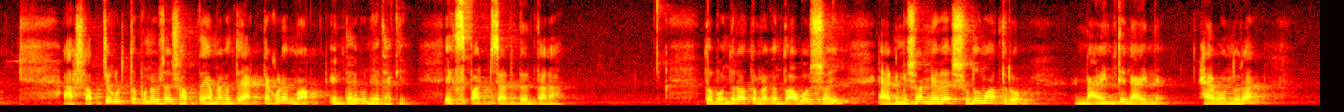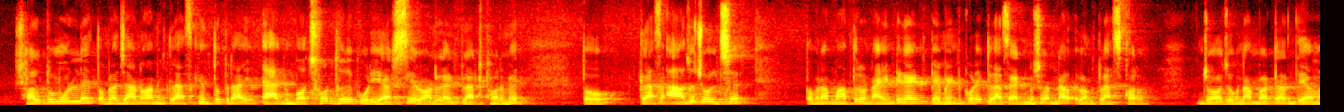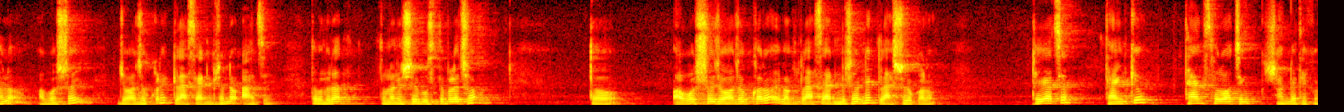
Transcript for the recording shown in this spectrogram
আর সবচেয়ে গুরুত্বপূর্ণ বিষয়, সপ্তাহে আমরা কিন্তু একটা করে মক ইন্টারভিউ নিয়ে থাকি এক্সপার্ট টিচারদের দ্বারা। তো বন্ধুরা, তোমরা কিন্তু অবশ্যই অ্যাডমিশন নেবে শুধুমাত্র নাইনটি নাইনে হ্যাঁ বন্ধুরা, স্বল্প মূল্যে তোমরা জানো আমি ক্লাস কিন্তু প্রায় এক বছর ধরে করিয়ে আসছি অনলাইন প্ল্যাটফর্মে তো ক্লাস আজও চলছে। তোমরা মাত্র নাইনটি নাইন পেমেন্ট করে ক্লাস অ্যাডমিশন নাও এবং ক্লাস করো। যোগাযোগ নাম্বারটা দেওয়া হলো, অবশ্যই যোগাযোগ করে ক্লাস অ্যাডমিশন নাও আজই। তো বন্ধুরা, তোমরা নিশ্চয়ই বুঝতে পেরেছ। তো অবশ্যই যোগাযোগ করো এবং ক্লাসে অ্যাডমিশন নিয়ে ক্লাস শুরু করো। ঠিক আছে? Thank you thanks for watching সঙ্গে থেকো।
